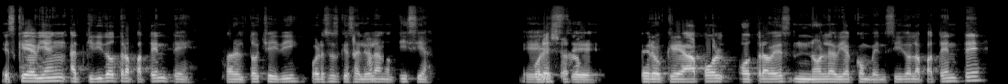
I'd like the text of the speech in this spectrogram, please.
es que habían adquirido otra patente para el Touch ID, por eso es que salió la noticia. Por eso. Este, pero que Apple otra vez no le había convencido la patente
